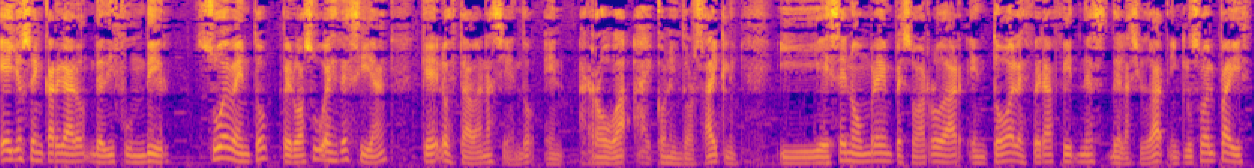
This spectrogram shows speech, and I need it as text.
ellos se encargaron de difundir su evento, pero a su vez decían que lo estaban haciendo en arroba Icon Indoor Cycling. Y ese nombre empezó a rodar en toda la esfera fitness de la ciudad, incluso del país,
